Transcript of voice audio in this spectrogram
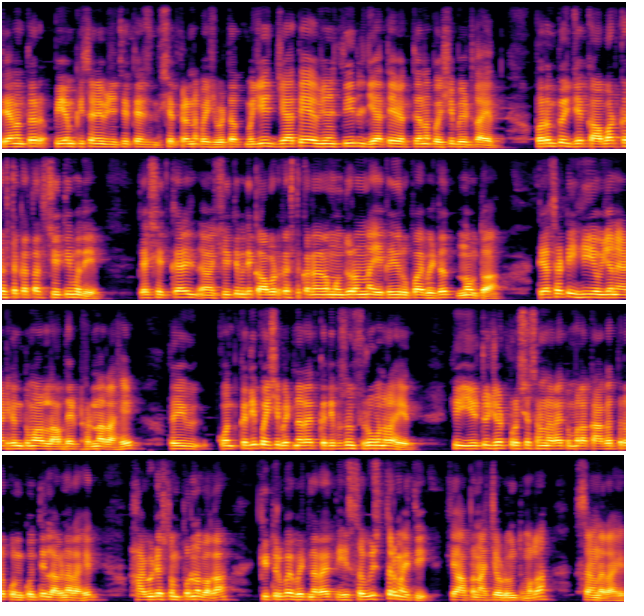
त्यानंतर पी एम किसान योजनेचे त्या शेतकऱ्यांना पैसे भेटतात. म्हणजे ज्या त्या योजनेतील ज्या त्या व्यक्तींना पैसे भेटत आहेत. परंतु जे काबाड कष्ट करतात शेतीमध्ये त्या शेतकरी शेतीमध्ये काबाड कष्ट करणाऱ्या मजुरांना एकही रुपया भेटत नव्हता. त्यासाठी ही योजना या ठिकाणी तुम्हाला लाभदायक ठरणार आहे. तरी कोण कधी पैसे भेटणार आहेत? कधीपासून सुरू होणार आहेत? ही ए टू झेड प्रोसेस सांगणार आहे. तुम्हाला कागदपत्र कोणकोणते लागणार आहेत? हा व्हिडिओ संपूर्ण बघा. किती रुपये भेटणार आहेत? ही सविस्तर माहिती ही आपण आजच्या व्हिडिओ तुम्हाला सांगणार आहेत.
